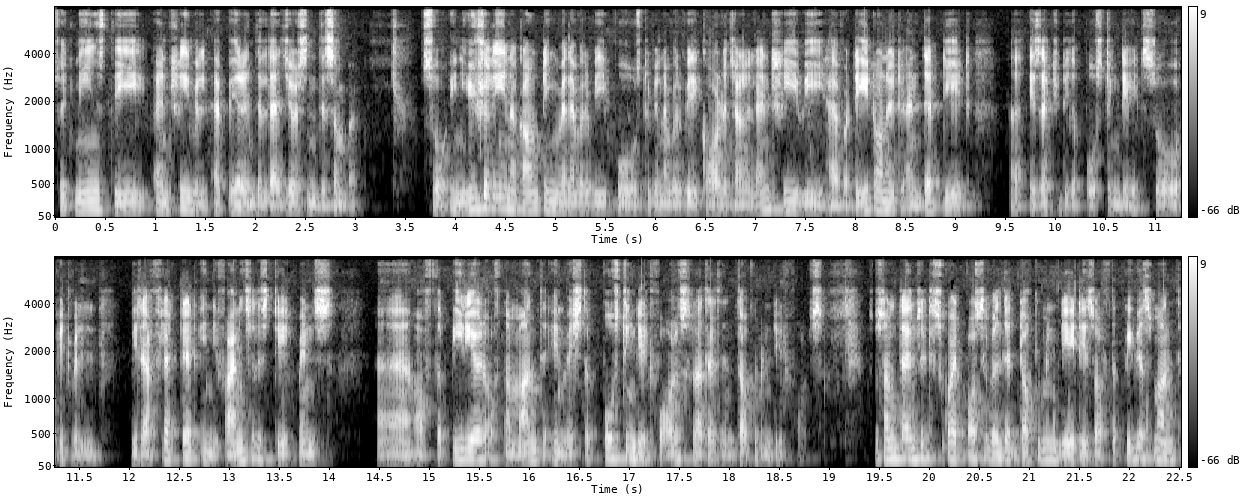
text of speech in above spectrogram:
so it means the entry will appear in the ledgers in December. So in usually in accounting, whenever we post, whenever we record a journal entry, we have a date on it and that date uh, is actually the posting date. So it will be reflected in the financial statements uh, of the period of the month in which the posting date falls rather than document date falls. So sometimes it is quite possible that document date is of the previous month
